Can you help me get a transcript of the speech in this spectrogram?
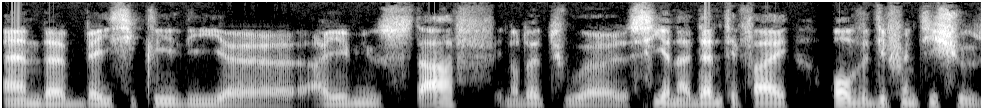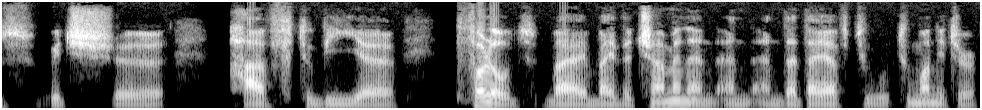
and uh, basically the uh, IUMI staff in order to uh, see and identify all the different issues which uh, have to be followed by, by the chairman and, and, and that I have to, to monitor.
